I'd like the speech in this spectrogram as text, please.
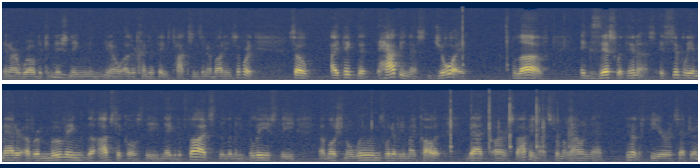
in our world, the conditioning, and you know other kinds of things, toxins in our body, and so forth. So I think that happiness, joy, love exists within us. It's simply a matter of removing the obstacles, the negative thoughts, the limiting beliefs, the emotional wounds, whatever you might call it, that are stopping us from allowing that, you know, the fear, etc.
